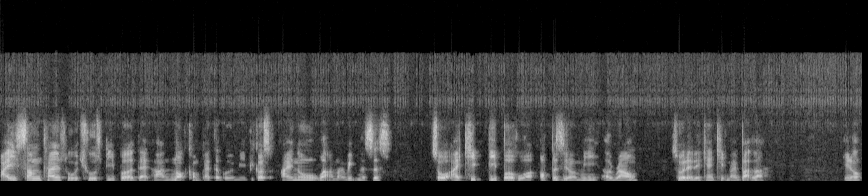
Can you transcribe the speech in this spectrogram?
i sometimes will choose people that are not compatible with me because i know what are my weaknesses so i keep people who are opposite of me around so that they can keep my butt lah. you know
